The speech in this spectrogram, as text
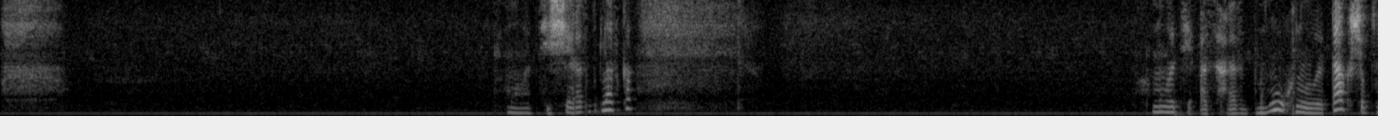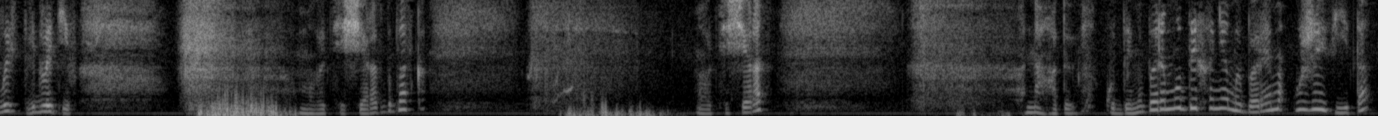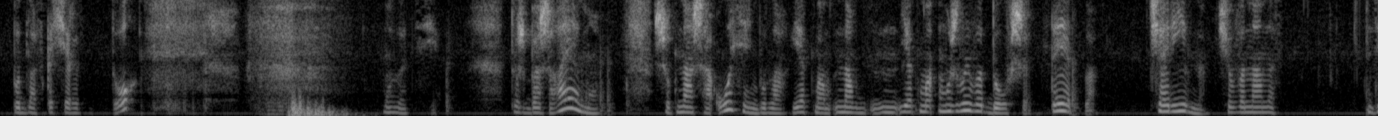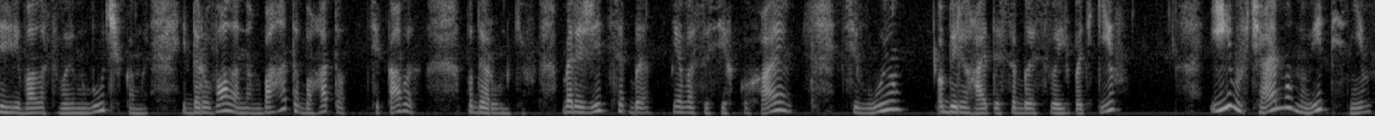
Молодці, ще раз, будь ласка. Молодці, а зараз дмухнули так, щоб лист відлетів. Молодці, ще раз, будь ласка. Молодці, ще раз. Нагадую, куди ми беремо дихання? Ми беремо у живіта. Будь ласка, ще раз вдох. Молодці. Тож бажаємо, щоб наша осінь була як, як можливо довше, тепла, чарівна, щоб вона нас зігрівала своїми лучиками і дарувала нам багато-багато цікавих подарунків. Бережіть себе, я вас усіх кохаю, цілую, оберігайте себе своїх батьків і вивчаємо нові пісні.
